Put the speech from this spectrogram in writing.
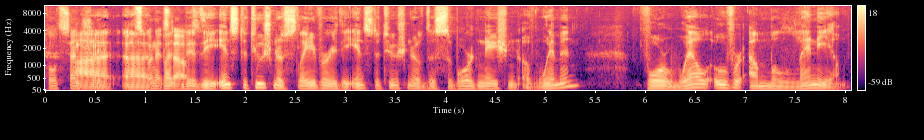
fourth century. Uh, That's when it but starts. The institution of slavery, the institution of the subordination of women, for well over a millennium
